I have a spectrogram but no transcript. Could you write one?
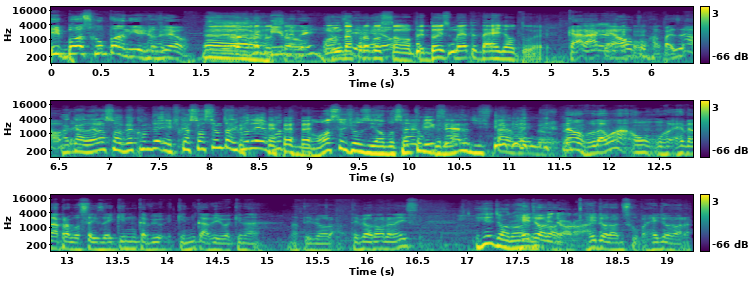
E boas companhias, Josiel. É, Nome Produção. bíblico, hein? Homem da produção, tem 2,10 metros e dez de altura. Caraca, é alto, rapaz, é alto. A hein? galera só vê quando ele fica só sentado. Quando ele levanta, nossa, Josiel, você é tão você era grande. tamanho, não. Não, vou dar uma, um, um- revelar pra vocês aí, quem nunca viu, quem nunca viu aqui na, na TV Aurora. TV Aurora, não é isso? Rede Aurora. Rede Aurora. Rede Aurora. Rede Aurora, desculpa, Rede Aurora.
